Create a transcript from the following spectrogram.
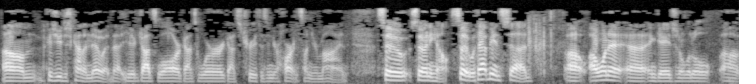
Um, because you just kind of know it that God's law or God's word, God's truth is in your heart and it's on your mind. So, so anyhow, so with that being said, uh, I want to uh, engage in a little uh,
